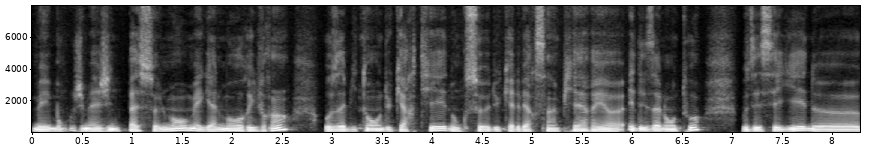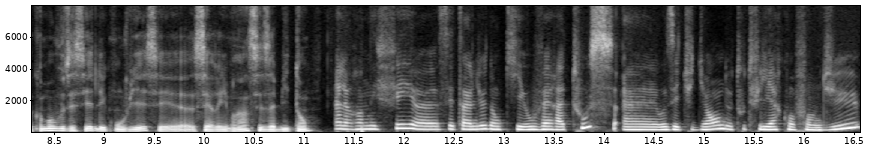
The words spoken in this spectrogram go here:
mais bon, j'imagine pas seulement, mais également aux riverains, aux habitants du quartier, donc ceux du Calvaire Saint-Pierre et, euh, des alentours. Vous essayez de, comment vous essayez de les convier, ces, riverains, ces habitants? Alors en effet, euh, c'est un lieu donc qui est ouvert à tous, euh, aux étudiants de toutes filières confondues,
